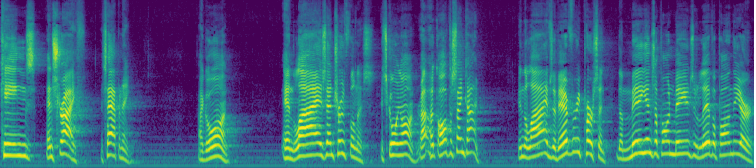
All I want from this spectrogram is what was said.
kings, and strife, it's happening. I go on. And lies and truthfulness, it's going on right, all at the same time in the lives of every person, the millions upon millions who live upon the earth.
